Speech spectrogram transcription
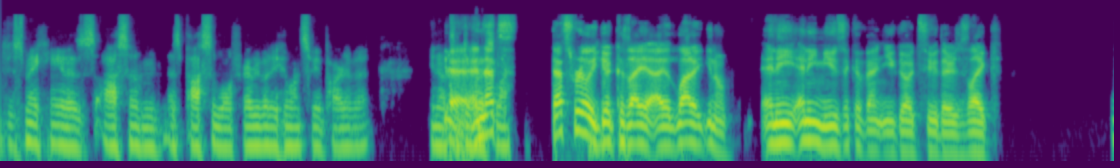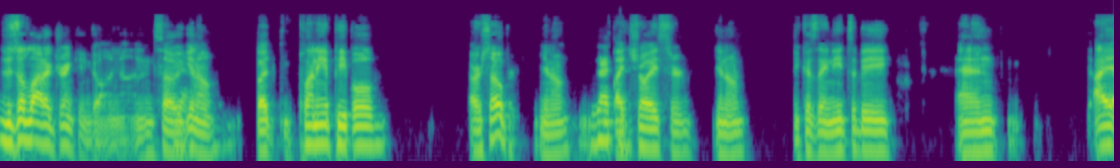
just making it as awesome as possible for everybody who wants to be a part of it. You know, yeah, and that's that's really good because I, I a lot of you know any any music event you go to, there's like there's a lot of drinking going on, and so Yeah. you know, but plenty of people are sober, you know, exactly. by choice or you know because they need to be and i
